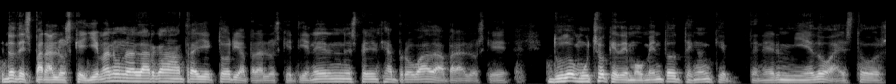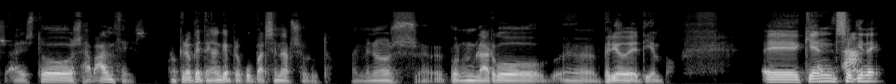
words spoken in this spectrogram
Entonces, para los que llevan una larga trayectoria, para los que tienen experiencia probada, para los que dudo mucho que de momento tengan que tener miedo a estos, a estos avances. No creo que tengan que preocuparse en absoluto, al menos eh, por un largo eh, periodo de tiempo. ¿quién, se tiene,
